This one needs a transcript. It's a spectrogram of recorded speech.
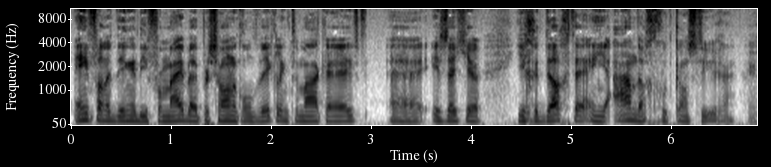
Een van de dingen die voor mij bij persoonlijke ontwikkeling te maken heeft, eh, is dat je je gedachten en je aandacht goed kan sturen. Mhm.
